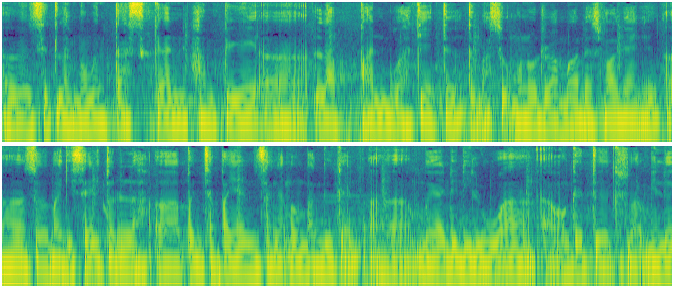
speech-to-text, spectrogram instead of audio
uh, saya telah mementaskan hampir uh, 8 buah teater termasuk monodrama dan sebagainya uh, so bagi saya itu adalah uh, pencapaian sangat membanggakan uh, berada di luar uh, orang kata sebab bila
